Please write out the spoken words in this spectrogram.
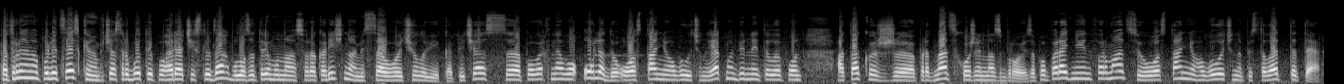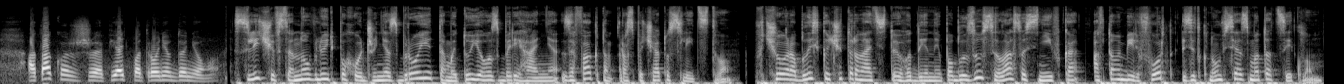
Патрульними поліцейськими під час роботи по гарячих слідах було затримано 40-річного місцевого чоловіка. Під час е, поверхневого огляду у останнього вилучено як мобільний телефон, а також е, предмет схожий на зброю. За попередньою інформацією, у останнього вилучено пістолет ТТ, а також 5 патронів до нього. Слідчі встановлюють походження зброї та мету його зберігання. За фактом розпочато слідство. Вчора, близько 14-ї години, поблизу села Соснівка, автомобіль Форд зіткнувся з мотоциклом.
